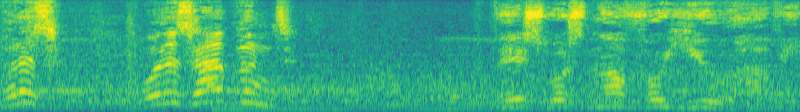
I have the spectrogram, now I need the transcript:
What has... what has happened? This was not for you, Javi.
